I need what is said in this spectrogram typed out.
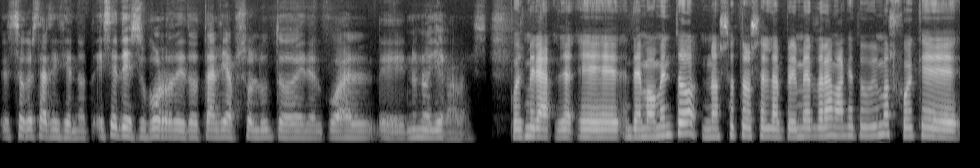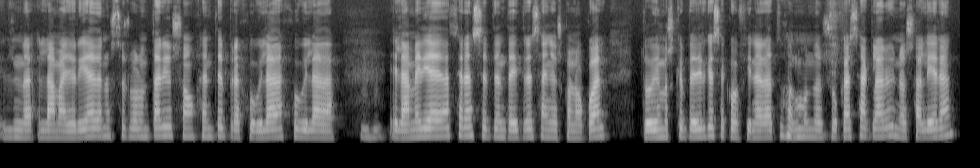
eso que estás diciendo? Ese desborde total y absoluto en el cual eh, no, no llegabais. Pues mira, eh, de momento nosotros el primer drama que tuvimos fue que la mayoría de nuestros voluntarios son gente prejubilada, jubilada. La media de edad era 73 años, con lo cual tuvimos que pedir que se confinara todo el mundo en su casa, claro, y no salieran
